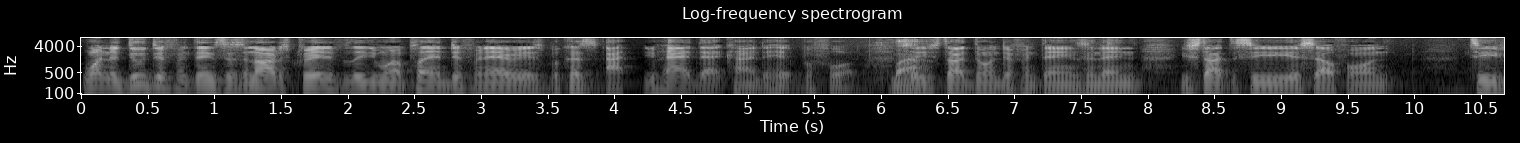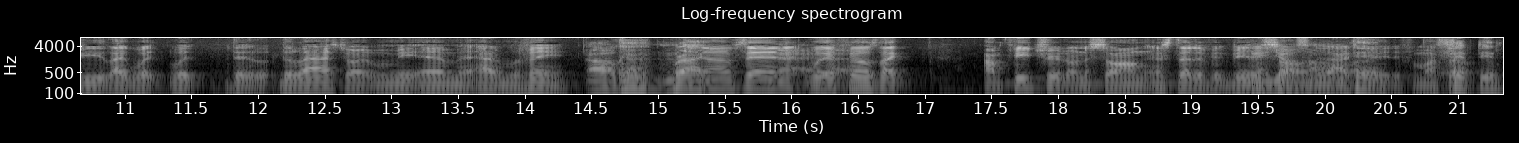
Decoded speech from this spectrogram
wanting to do different things as an artist creatively. You want to play in different areas because I, you had that kind of hit before. Wow. So you start doing different things, and then you start to see yourself on TV, like with with the the last joint with me, Em, and Adam Levine. Oh, okay. Mm-hmm. Mm-hmm. Right. You know what I'm saying? Yeah, Where yeah. it feels like I'm featured on the song instead of it being a Being your song, that I song, right. created for myself. 50.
